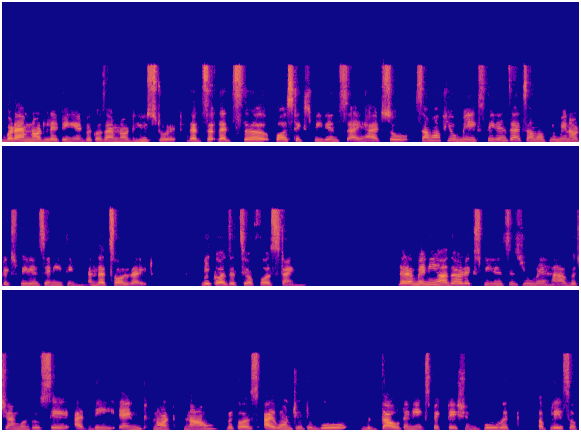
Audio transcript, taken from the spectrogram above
but i'm not letting it because i'm not used to it. That's a, that's the first experience i had. So some of you may experience that some of you may not experience anything and that's all right because it's your first time. There are many other experiences you may have which i'm going to say at the end not now because i want you to go without any expectation. Go with a place of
